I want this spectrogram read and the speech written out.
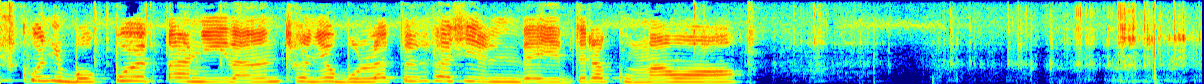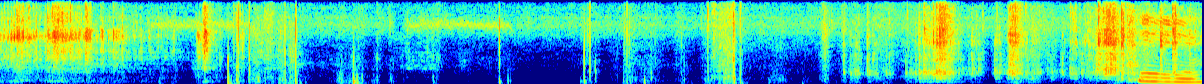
으, 캔다스콘이 먹보였다니 나는 전혀 몰랐던 사실인데 얘들아 고마워. 후,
